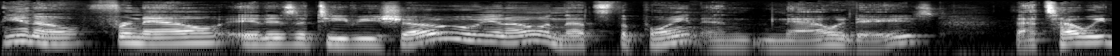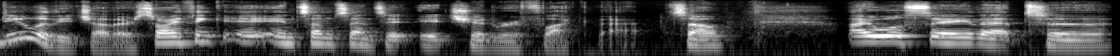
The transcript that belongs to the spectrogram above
you know, for now it is a TV show, you know, and that's the point. And nowadays, that's how we deal with each other. So I think, in some sense, it, it should reflect that. So I will say that uh,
